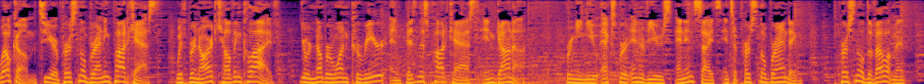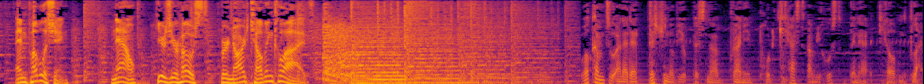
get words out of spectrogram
Welcome to your personal branding podcast with Bernard Kelvin Clive, your number one career and business podcast in Ghana, bringing you expert interviews and insights into personal branding, personal development, and publishing. Now, here's your host, Bernard Kelvin Clive. Welcome to another edition of your personal branding podcast. I'm your host, Bernard Kelvin Clive.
